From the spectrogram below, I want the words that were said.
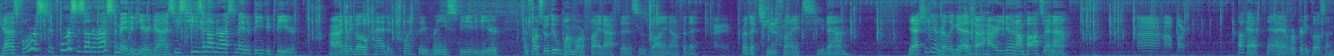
Guys, Forrest, Forrest is underestimated here, guys. He's he's an underestimated PvPer. Alright, I'm gonna go ahead and quickly re-speed here. And Forrest, we'll do one more fight after this as well, you know, for the. For the two down. fights. You're down? You're actually doing really good. How, how are you doing on pots right now? Uh, hopper. Okay, yeah, yeah, we're pretty close then.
